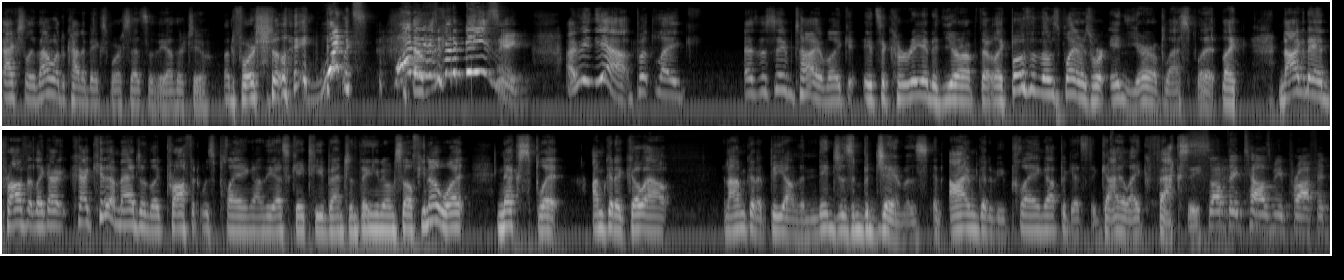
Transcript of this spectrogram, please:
Actually, that one kind of makes more sense than the other two. Unfortunately. What? Wadid has been amazing. I mean, yeah, but like at the same time, like it's a Korean in Europe that like both of those players were in Europe last split. Like Nagne and Profit, like I, I can imagine like Profit was playing on the SKT bench and thinking to himself, you know what? Next split, I'm gonna go out and I'm gonna be on the ninjas in pajamas and I'm gonna be playing up against a guy like Phaxi. Something tells me Profit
